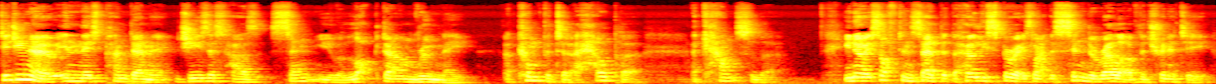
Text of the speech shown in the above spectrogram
Did you know in this pandemic, Jesus has sent you a lockdown roommate, a comforter, a helper, a counselor, you know, it's often said that the Holy Spirit is like the Cinderella of the Trinity.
